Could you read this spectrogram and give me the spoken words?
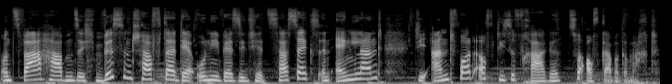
Und zwar haben sich Wissenschaftler der Universität Sussex in England die Antwort auf diese Frage zur Aufgabe gemacht.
